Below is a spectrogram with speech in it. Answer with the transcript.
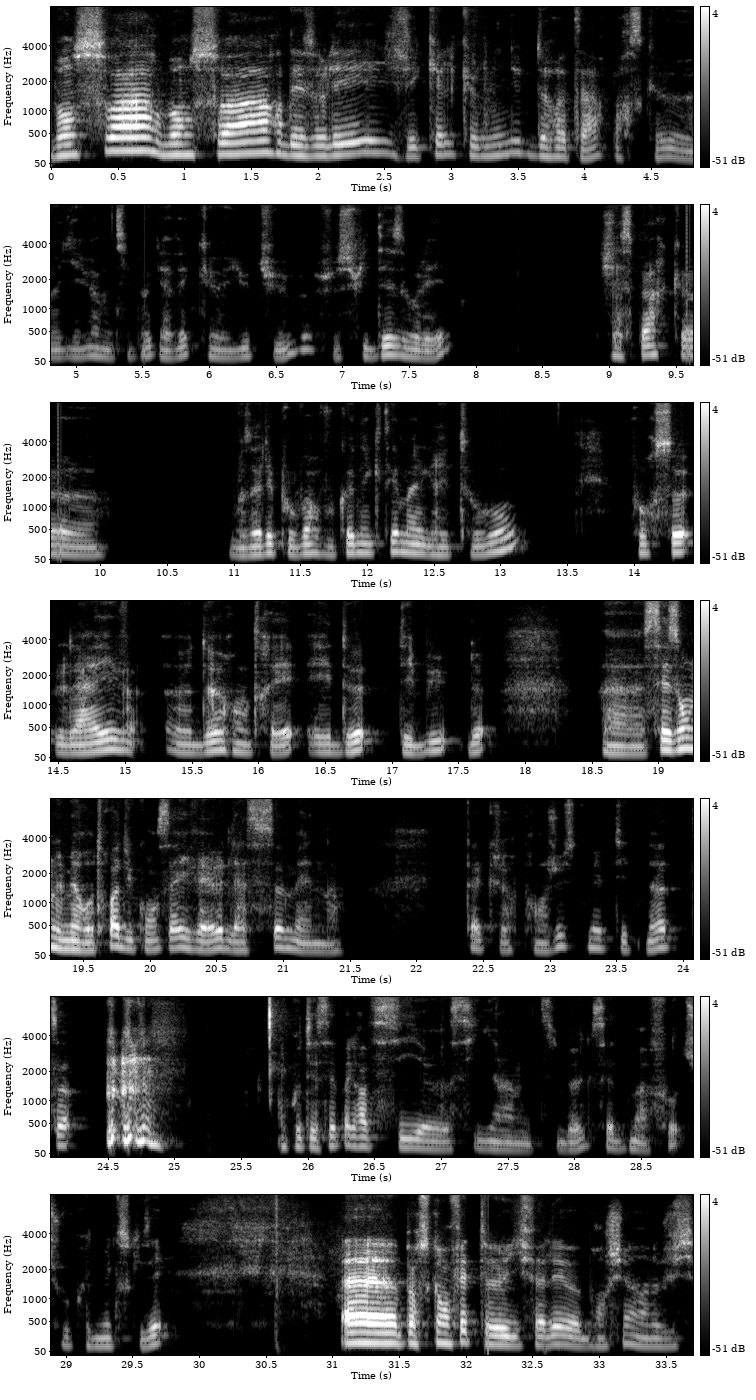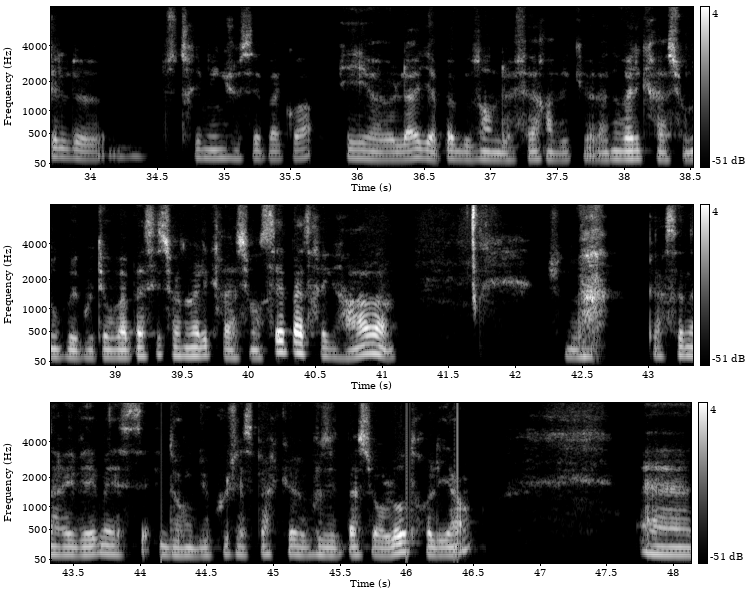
Bonsoir, bonsoir. Désolé, j'ai quelques minutes de retard parce que, heu, il y a eu un petit bug avec, heu, YouTube. Je suis désolé. J'espère que vous allez pouvoir vous connecter malgré tout pour ce live, heu, de rentrée et de début de, saison numéro 3 du conseil VAE de la semaine. Tac, je reprends juste mes petites notes. Écoutez, c'est pas grave heu, s'il y a un petit bug, c'est de ma faute, je vous prie de m'excuser. Heu, parce qu'en fait, heu, il fallait, brancher un logiciel de streaming, je sais pas quoi et là, il y a pas besoin de le faire avec, la nouvelle création. Donc bah, écoutez, on va passer sur la nouvelle création, c'est pas très grave. Je ne vois personne arriver, mais donc du coup, j'espère que vous êtes pas sur l'autre lien.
